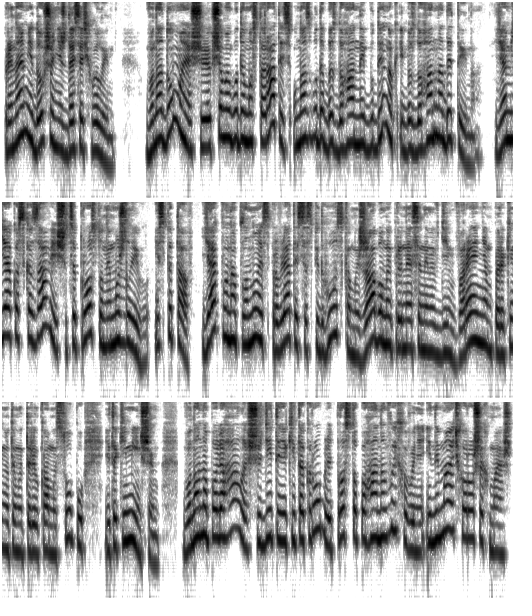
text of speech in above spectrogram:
принаймні довше, ніж 10 хвилин. Вона думає, що якщо ми будемо старатись, у нас буде бездоганний будинок і бездоганна дитина. Я м'яко сказав їй, що це просто неможливо, і спитав, як вона планує справлятися з підгузками, жабами, принесеними в дім, варенням, перекинутими тарілками супу і таким іншим. Вона наполягала, що діти, які так роблять, просто погано виховані і не мають хороших меж.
